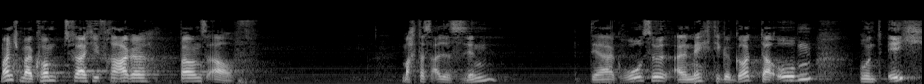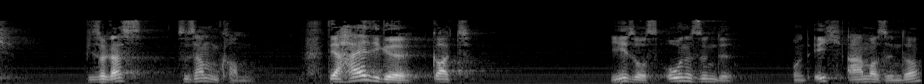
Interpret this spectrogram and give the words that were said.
Manchmal kommt vielleicht die Frage bei uns auf, macht das alles Sinn? Der große, allmächtige Gott da oben und ich, wie soll das zusammenkommen? Der heilige Gott, Jesus ohne Sünde und ich, armer Sünder,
